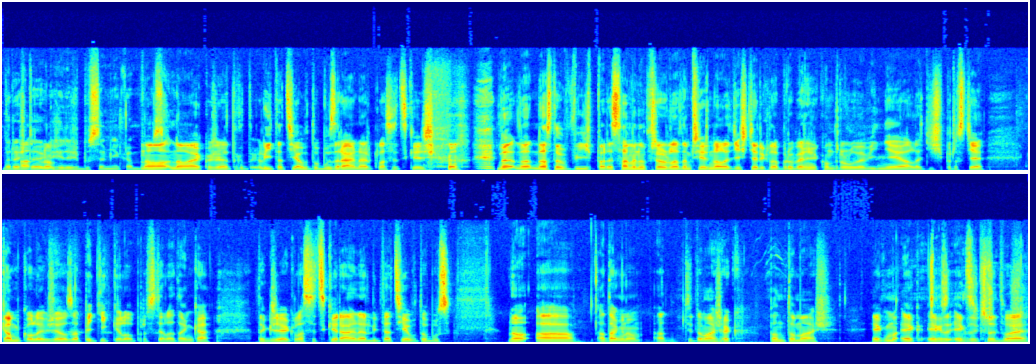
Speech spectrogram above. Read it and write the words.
Bereš to, no, když jdeš busem někam. No, prostě. no, jakože tak lítací autobus Ryanair klasicky, že na, na, nastoupíš 50 minut před odletem, přijdeš na letiště, rychle proběhneš kontrolu ve Vídni a letíš prostě kamkoliv, že jo, za pěti kilo prostě letenka. Takže klasicky Ryanair lítací autobus. No a, a tak no. A ty to máš jak, pan Tomáš? Jak, jak, jak, jak začaly tvoje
